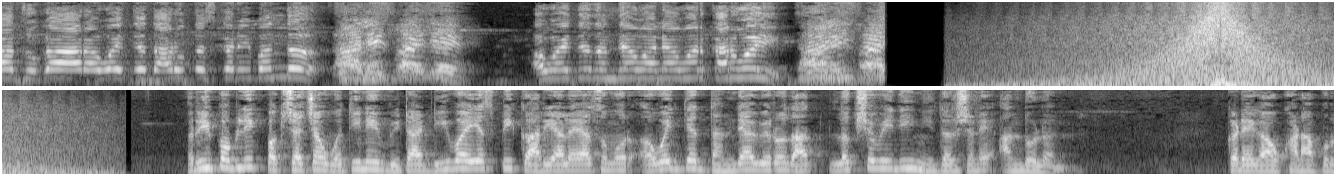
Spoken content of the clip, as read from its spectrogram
मटका जुगार अवैध दारू तस्करी बंद. झालीच पाहिजे. अवैध धंद्यावाल्यावर कारवाई. झालीच पाहिजे. रिपब्लिक पक्षाच्या वतीने विटा डीवायएसपी कार्यालयासमोर अवैध धंद्याविरोधात लक्षवेधी निदर्शने आंदोलन. कडेगाव खानापूर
